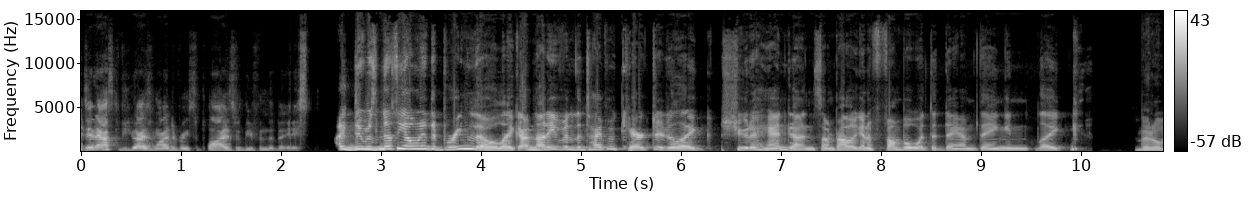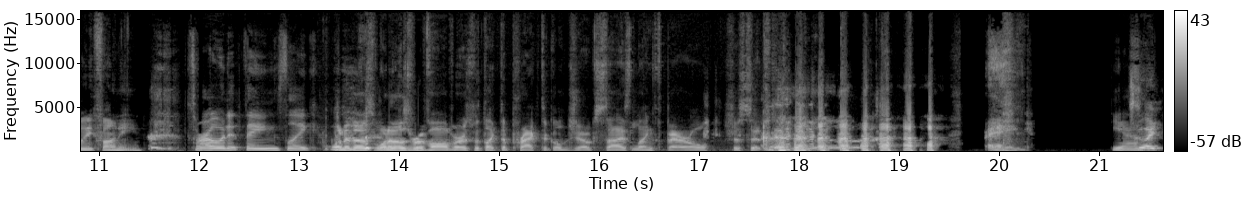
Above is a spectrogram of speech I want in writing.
did ask if you guys wanted to bring supplies with you from the base. I, there was nothing I wanted to bring though. Like I'm not even the type of character to like shoot a handgun, so I'm probably gonna fumble with the damn thing and like but it'll be funny. throw it at things. Like One of those one of those revolvers with like the practical joke size length barrel just sitting there. Bang! yeah, So like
